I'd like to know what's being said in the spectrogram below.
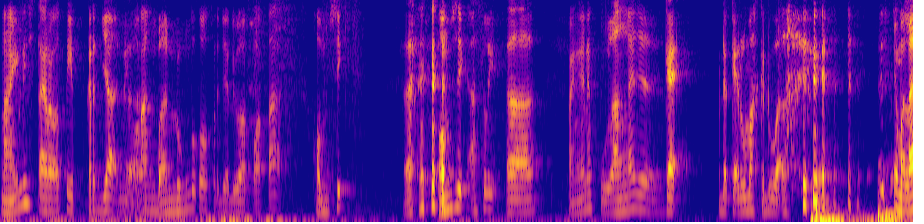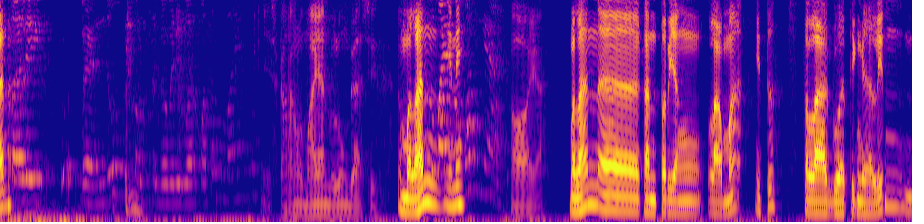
nah ini stereotip kerja nih. Orang Bandung tuh kalau kerja di luar kota homesick. Homesick asli. Heeh. pengennya pulang aja. Kayak udah kayak rumah kedua lah. Ya, malahan balik Bandung kalau misalnya gue di luar kota lumayan tuh. Ya sekarang lumayan dulu enggak sih. Malahan lumayan ini? kosnya. Oh ya malahan eh, kantor yang lama itu setelah gua tinggalin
